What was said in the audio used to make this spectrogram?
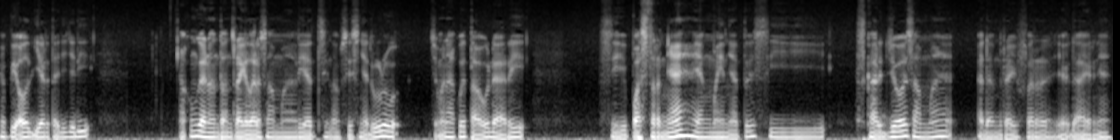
Happy Old Year tadi jadi aku nggak nonton trailer sama lihat sinopsisnya dulu. Cuman aku tahu dari si posternya yang mainnya tuh si Scarjo sama Adam Driver. Ya udah akhirnya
